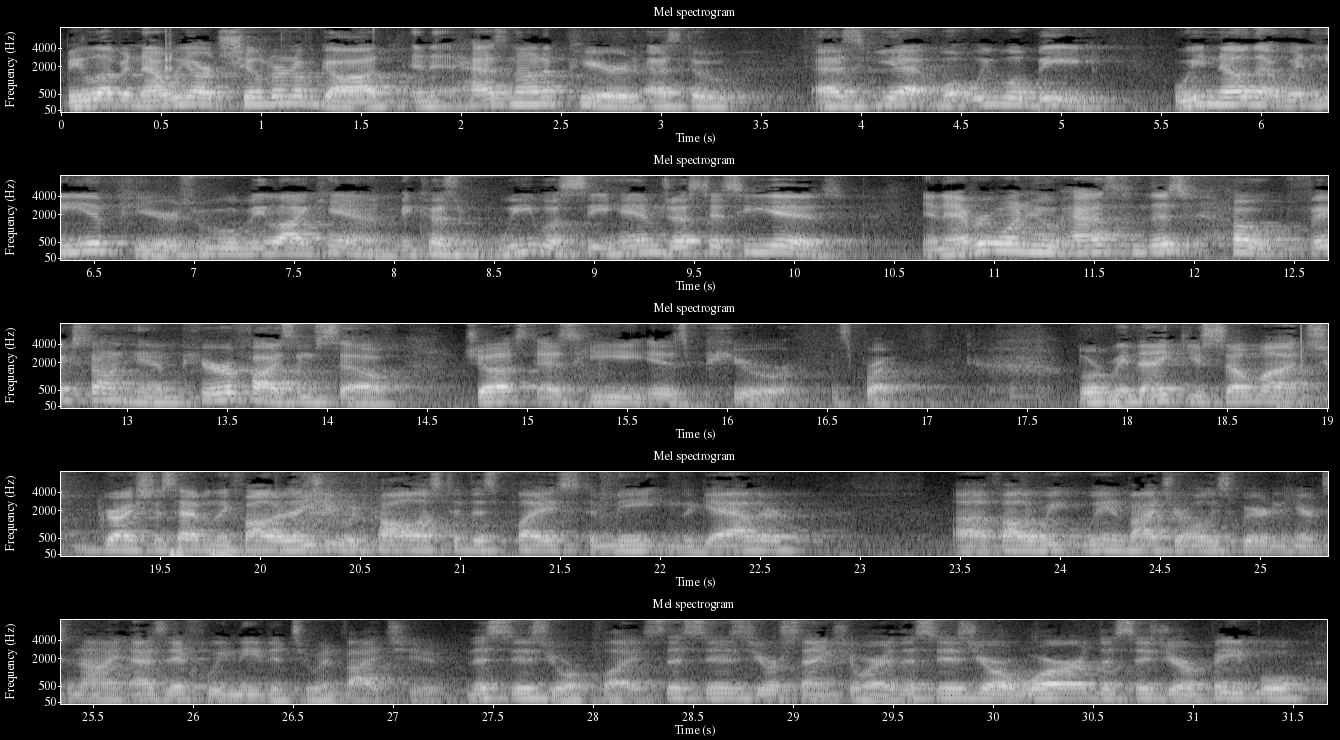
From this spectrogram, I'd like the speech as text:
Beloved, now we are children of God, and it has not appeared as to as yet what we will be. We know that when He appears, we will be like Him, because we will see Him just as He is. And everyone who has this hope fixed on Him purifies himself just as He is pure. Let's pray. Lord, we thank you so much, gracious Heavenly Father, that you would call us to this place to meet and to gather. Uh, Father, we, we invite your Holy Spirit in here tonight as if we needed to invite you. This is your place. This is your sanctuary. This is your word. This is your people.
